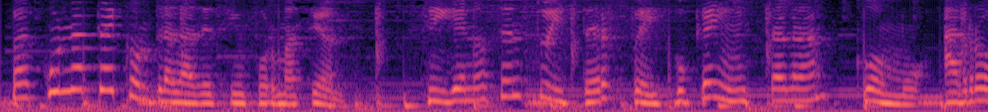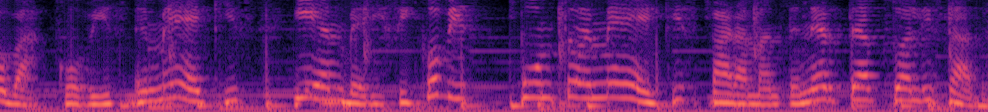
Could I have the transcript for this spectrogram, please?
Vacúnate contra la desinformación. Síguenos en Twitter, Facebook e Instagram como arroba COVIDMX y en verificovid.mx para mantenerte actualizado.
